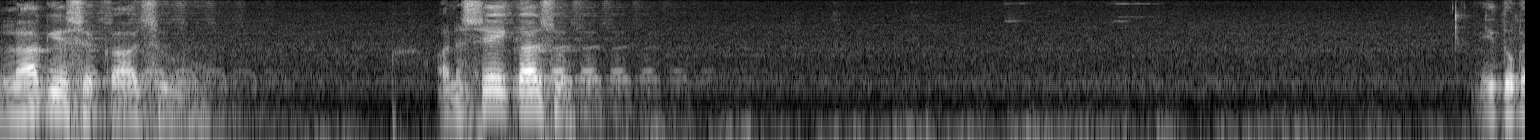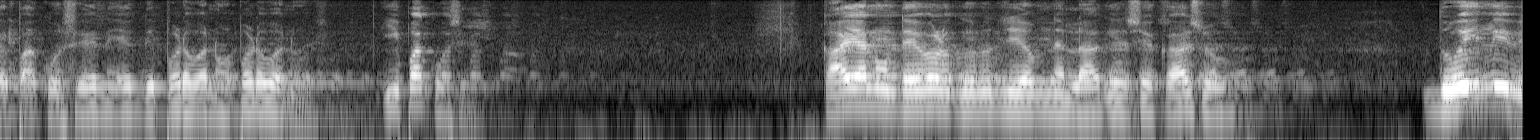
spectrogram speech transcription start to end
લાગે છે કાચું અને સે કાચું. એ તો કઈ પાકું છે ને એક દી પડવાનું પડવાનું છે. એ પાકું છે. કાયાનું દેવળ ગુરુજી અમને લાગે છે, કાશું, દોયલી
